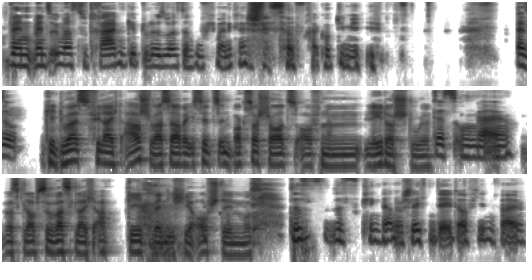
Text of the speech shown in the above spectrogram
wenn wenn's irgendwas zu tragen gibt oder sowas, dann rufe ich meine kleine Schwester und frage, ob die mir hilft. Also, Okay, du hast vielleicht Arschwasser, aber ich sitze in Boxershorts auf einem Lederstuhl. das ist ungeil. Was glaubst du, was gleich abgeht, wenn ich hier aufstehen muss? Das, das klingt nach einem schlechten Date auf jeden Fall.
